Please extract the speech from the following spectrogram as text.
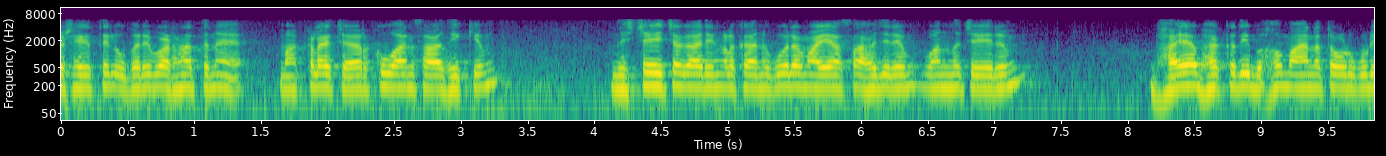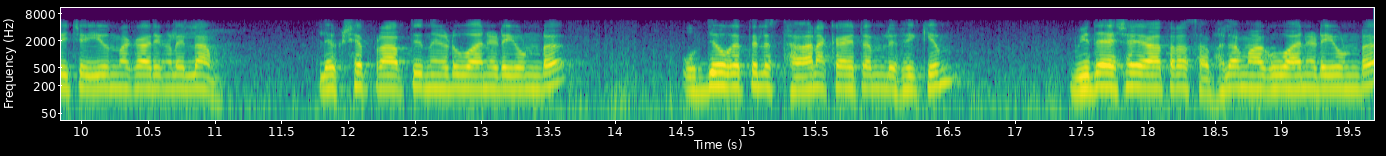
വിഷയത്തിൽ ഉപരിപഠനത്തിന് മക്കളെ ചേർക്കുവാൻ സാധിക്കും. നിശ്ചയിച്ച കാര്യങ്ങൾക്ക് അനുകൂലമായ സാഹചര്യം വന്നു ചേരും ഭയഭക്തി ബഹുമാനത്തോടുകൂടി ചെയ്യുന്ന കാര്യങ്ങളെല്ലാം ലക്ഷ്യപ്രാപ്തി നേടുവാനിടയുണ്ട്. ഉദ്യോഗത്തിൽ സ്ഥാനക്കയറ്റം ലഭിക്കും. വിദേശയാത്ര സഫലമാകുവാനിടയുണ്ട്.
